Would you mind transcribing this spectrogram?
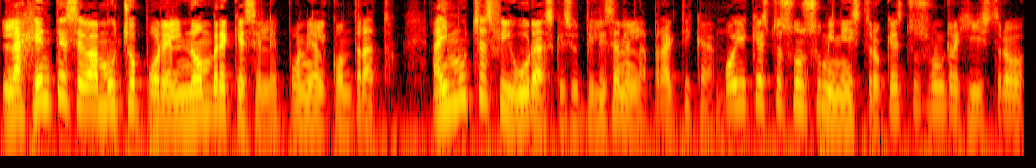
La gente se va mucho por el nombre que se le pone al contrato. Hay muchas figuras que se utilizan en la práctica. Oye, que esto es un suministro, que esto es un registro,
